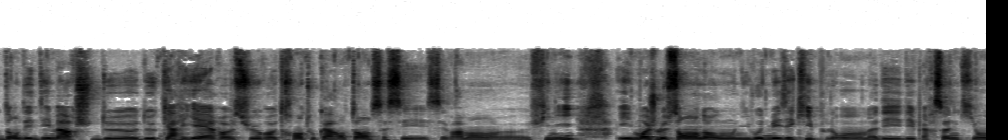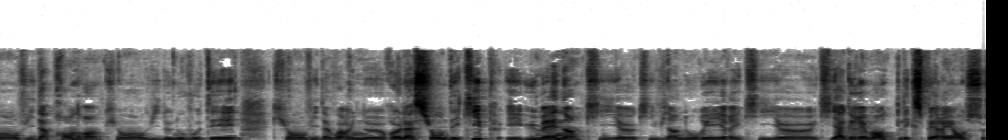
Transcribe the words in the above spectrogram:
dans des démarches de, de carrière sur 30 ou 40 ans. Ça c'est vraiment euh, fini. Et moi je le sens dans, au niveau de mes équipes. On a des, des personnes qui ont envie d'apprendre, qui ont envie de nouveautés, qui ont envie d'avoir une relation d'équipe et humaine qui, euh, qui vient nourrir et qui, euh, qui agrémente l'expérience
